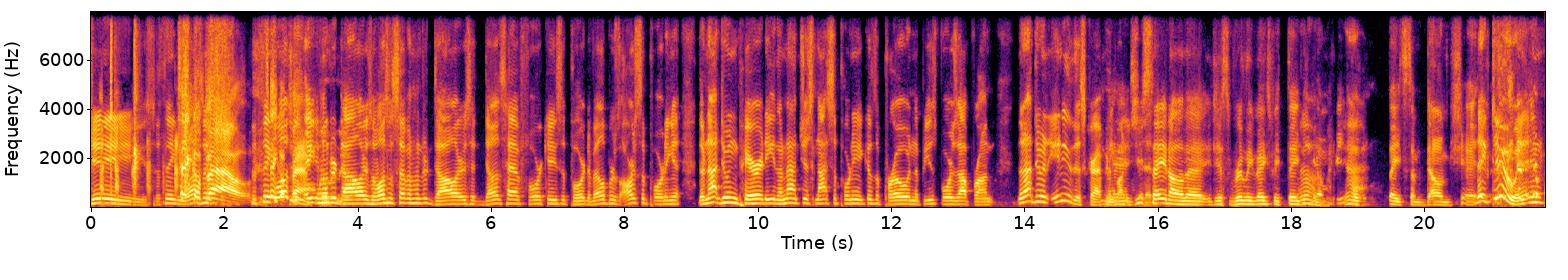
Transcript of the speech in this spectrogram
Jeez, the thing Take wasn't bow. the thing Take wasn't bow. eight hundred dollars. It wasn't seven hundred dollars. It does have 4K support. Developers are supporting it. They're not doing parity. They're not just not supporting it because the Pro and the PS4 is out front. They're not doing any of this crap. Man, anybody you said. saying all that, it just really makes me think. Oh you know, people God. say some dumb shit. They do, and, and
